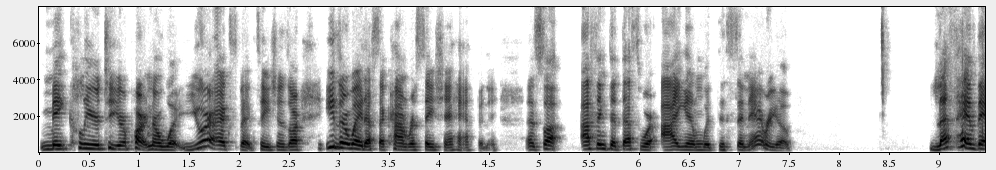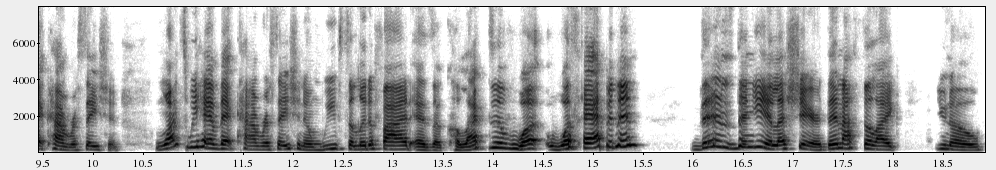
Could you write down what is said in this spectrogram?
make clear to your partner what your expectations are. Either way, that's a conversation happening. And so I think that that's where I am with this scenario. Let's have that conversation. Once we have that conversation and we've solidified as a collective what what's happening, then then yeah, let's share. Then I feel like, you know,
